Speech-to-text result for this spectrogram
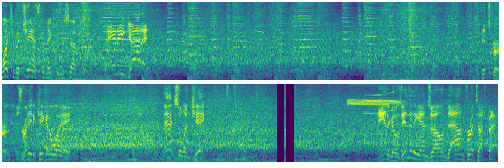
much of a chance to make the reception. And he got it. Pittsburgh is ready to kick it away. Excellent kick. And it goes into the end zone, down for a touchback.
